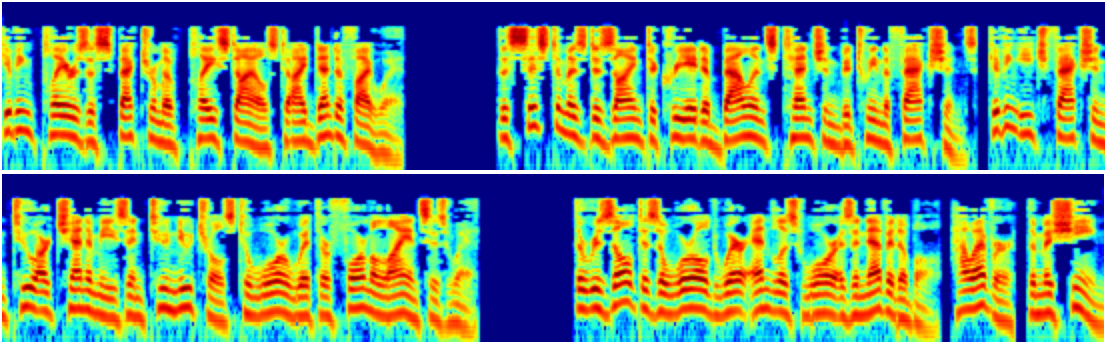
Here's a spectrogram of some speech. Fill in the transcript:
giving players a spectrum of play styles to identify with. The system is designed to create a balanced tension between the factions, giving each faction two archenemies and two neutrals to war with or form alliances with. The result is a world where endless war is inevitable. However, the machine,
